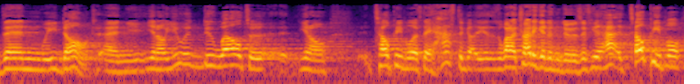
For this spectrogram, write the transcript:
than we don't, and you, you know, you would do well to, you know, tell people if they have to go. What I try to get them to do is if you ha- tell people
